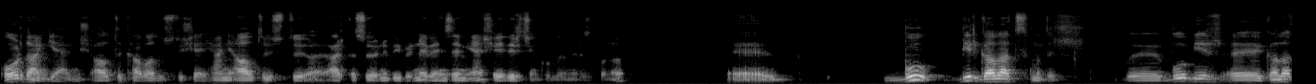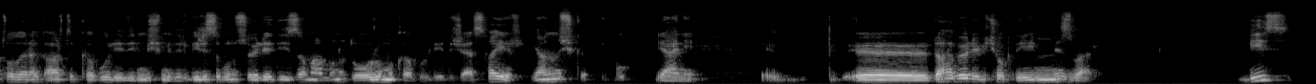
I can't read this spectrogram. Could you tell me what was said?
oradan gelmiş altı kaval üstü şey. Hani altı üstü arkası önü birbirine benzemeyen şeyler için kullanırız bunu. E, bu bir Galat mıdır? E, bu bir e, Galat olarak artık kabul edilmiş midir? Birisi bunu söylediği zaman bunu doğru mu kabul edeceğiz? Hayır, yanlış bu. Yani e, daha böyle birçok deyimimiz var. Biz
